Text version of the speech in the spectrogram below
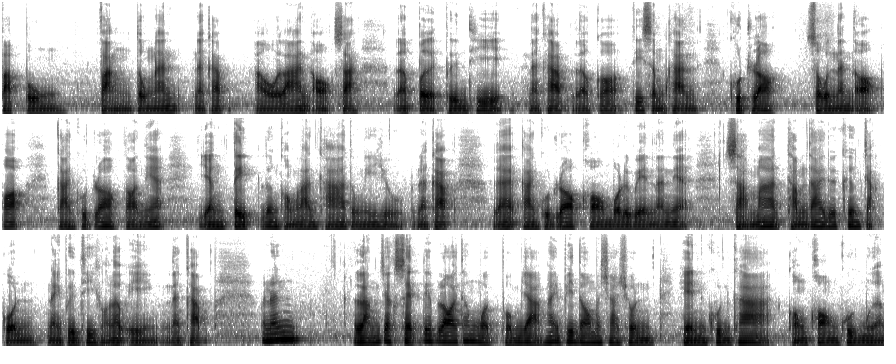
ปรับปรุงฝั่งตรงนั้นนะครับ เอาร้านออกซะแล้วเปิดพื้นที่นะครับ แล้วก็ที่สำคัญขุดลอกโซนนั้นออก เพราะการขุดลอกตอนนี้ยังติดเรื่องของร้านค้าตรงนี้อยู่นะครับ และการขุดลอกคลองบริเวณนั้นเนี่ยสามารถทำได้ด้วยเครื่องจักรกลในพื้นที่ของเราเองนะครับ เพราะฉะนั้นหลังจากเสร็จเรียบร้อยทั้งหมด ผมอยากให้พี่น้องประชาชนเห็นคุณค่าของคลองคูเมือง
